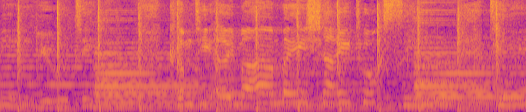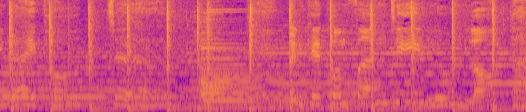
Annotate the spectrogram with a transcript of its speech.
มีอยู่จริง ค่ความฝันที่ลวงหลอกตา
